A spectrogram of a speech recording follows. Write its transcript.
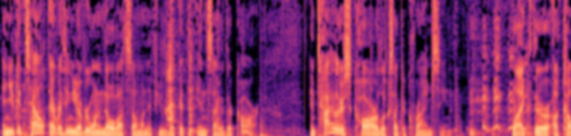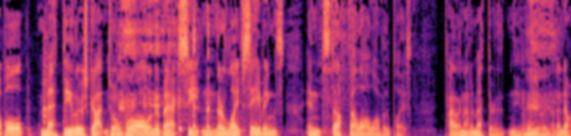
and you could tell everything you ever want to know about someone if you look at the inside of their car. And Tyler's car looks like a crime scene. like there are a couple meth dealers got into a brawl in the back seat, and their life savings and stuff fell all over the place. Tyler, not a meth dealer that I know,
